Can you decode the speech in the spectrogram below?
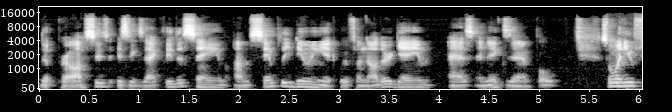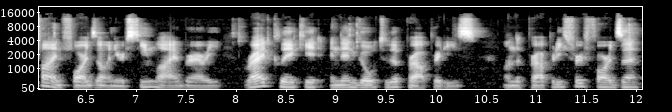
The process is exactly the same, I'm simply doing it with another game as an example. So when you find Forza on your Steam library, right click it and then go to the properties. On the properties for Forza,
